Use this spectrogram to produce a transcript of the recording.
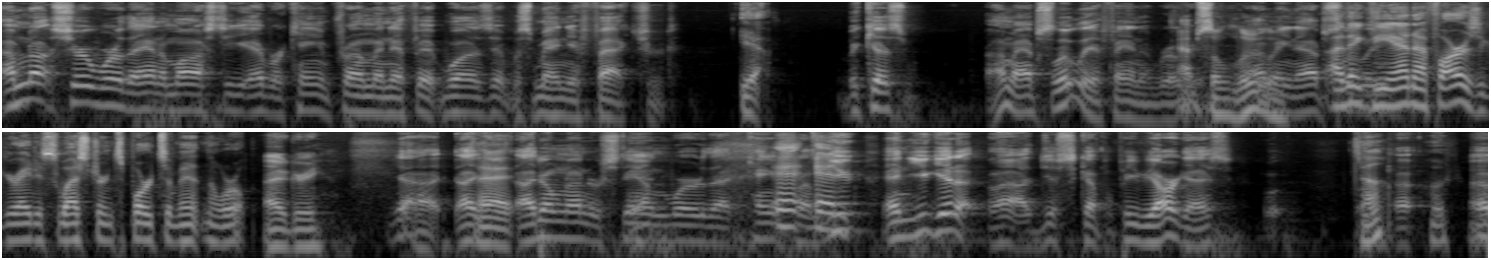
I'm not sure where the animosity ever came from, and if it was, it was manufactured. Yeah. Because I'm absolutely a fan of rodeo. Absolutely. I mean, absolutely. I think the NFR is the greatest Western sports event in the world. I agree. yeah. I, Uh, I don't understand where that came And- from. and- you and you get it. Well, just a couple PBR guys. Huh? Uh,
